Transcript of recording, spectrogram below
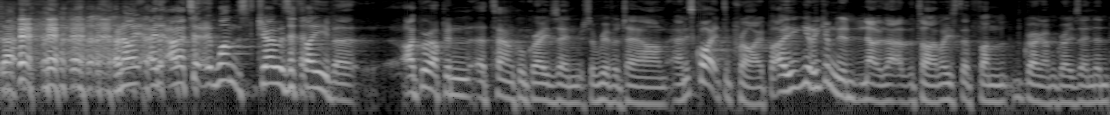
that, and I, and I t- once, Joe, as a favour, I grew up in a town called Gravesend, which is a river town, and it's quite deprived. But I, you know, you couldn't know that at the time. I used to have fun growing up in Gravesend, and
